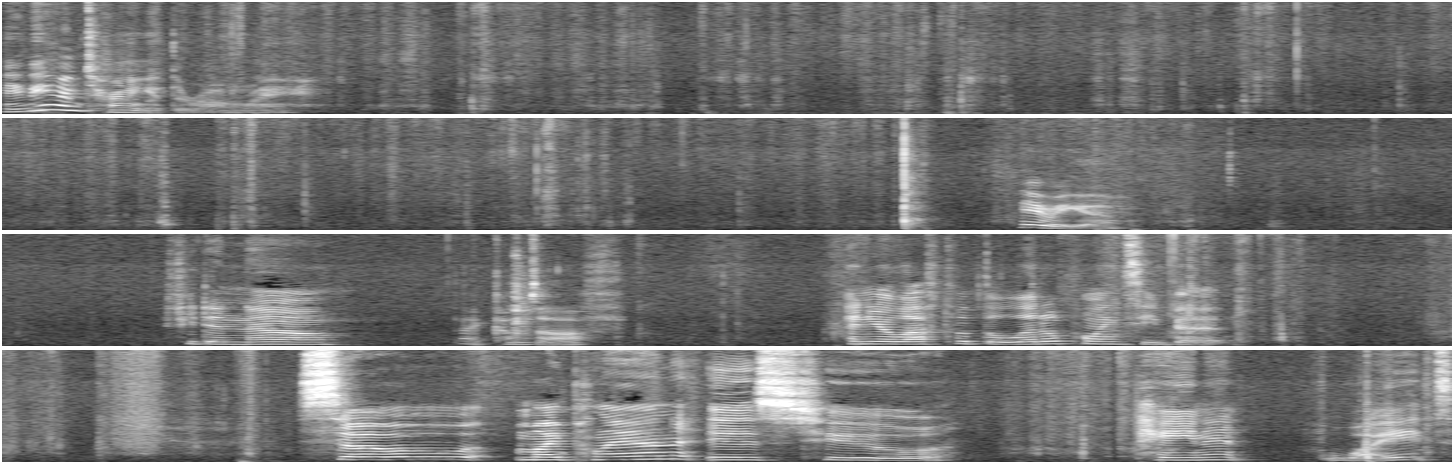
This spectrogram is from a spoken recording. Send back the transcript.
Maybe I'm turning it the wrong way. There we go. If you didn't know, that comes off. And you're left with the little pointy bit. So my plan is to paint it white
